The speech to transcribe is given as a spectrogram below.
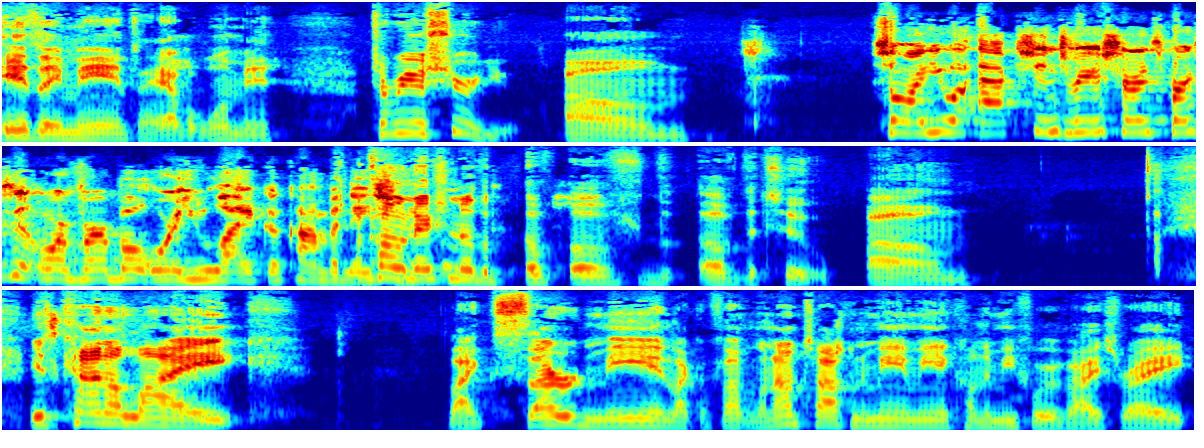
as a man to have a woman to reassure you. Um, so, are you an actions reassurance person, or verbal, or you like a combination? A combination of, of the of, of of the two. Um, it's kind of like like certain men, like if I'm when I'm talking to men, men come to me for advice, right?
